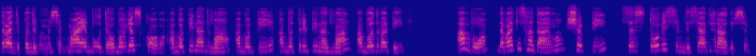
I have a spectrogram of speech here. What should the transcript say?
давайте подивимося, має бути обов'язково або π на 2, або π, або 3π на 2, або 2π. Або давайте згадаємо, що π це 180 градусів.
